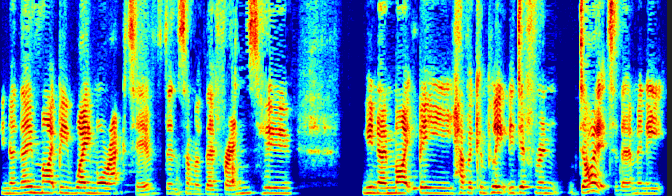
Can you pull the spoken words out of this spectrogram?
You know they might be way more active than some of their friends who you know might be have a completely different diet to them and eat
